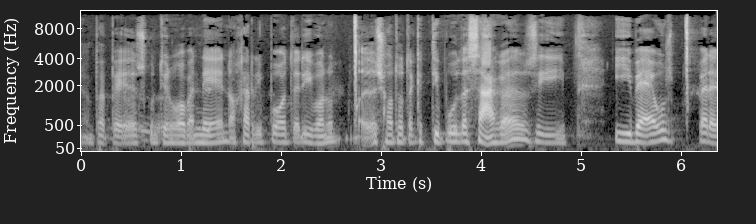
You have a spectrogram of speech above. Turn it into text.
en paper es continua venent, el Harry Potter i bueno, això, tot aquest tipus de sagues i, i veus, a veure,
